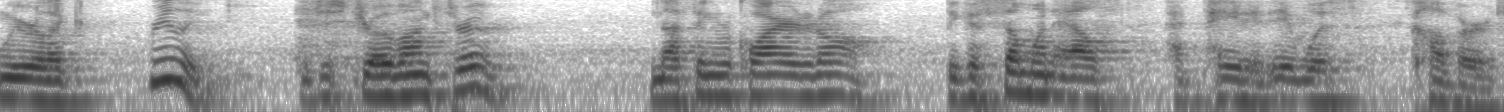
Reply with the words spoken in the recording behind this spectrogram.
We were like, Really? We just drove on through. Nothing required at all because someone else had paid it. It was covered.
